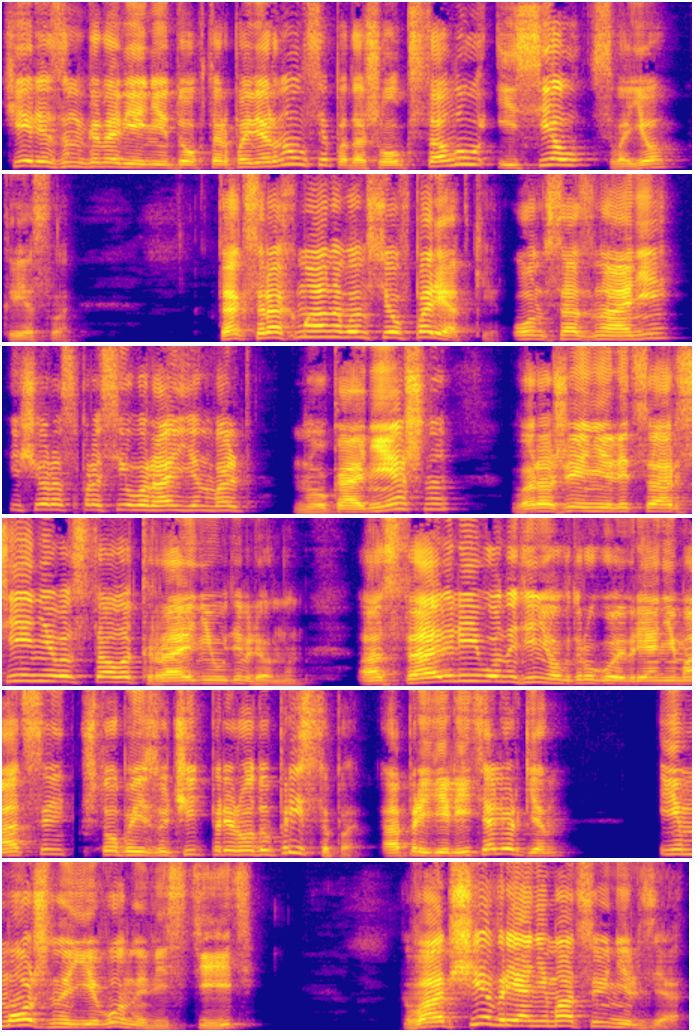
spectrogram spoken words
Через мгновение доктор повернулся, подошел к столу и сел в свое кресло. «Так с Рахмановым все в порядке. Он в сознании?» — еще раз спросил Райенвальд. «Ну, конечно». Выражение лица Арсеньева стало крайне удивленным. Оставили его на денек-другой в реанимации, чтобы изучить природу приступа, определить аллерген. И можно его навестить. Вообще в реанимацию нельзя,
